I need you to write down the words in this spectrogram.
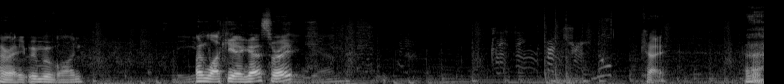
All right, we move on. Sleep. Unlucky, I guess, right? Okay. I'm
